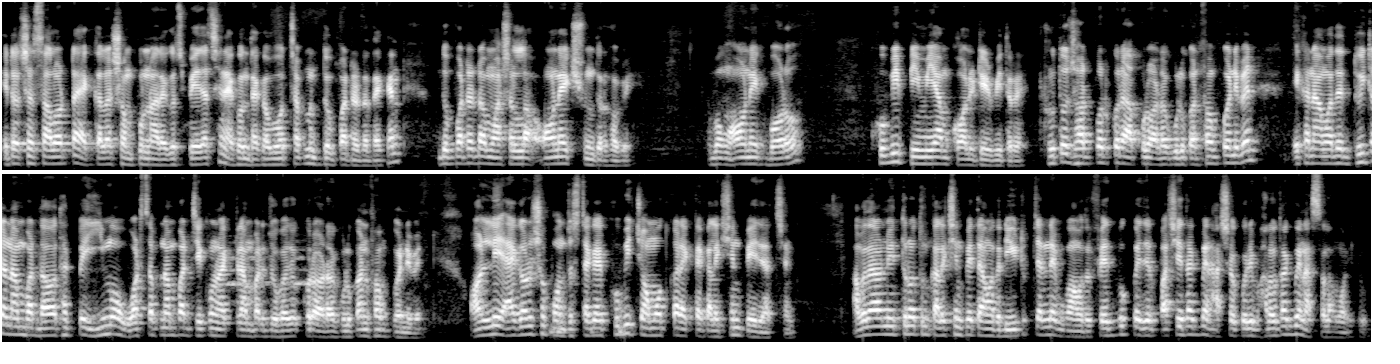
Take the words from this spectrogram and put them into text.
এটা হচ্ছে সালোয়ারটা, এক কালার সম্পূর্ণ আরেকজ পেয়ে যাচ্ছেন। এখন দেখাবো হচ্ছে আপনার দোপাটাটা, দেখেন। দোপাটাটা মাসাল্লাহ অনেক সুন্দর হবে এবং অনেক বড়। খুবই প্রিমিয়াম কোয়ালিটির ভিতরে। দ্রুত ঝটপট করে আপুর অর্ডারগুলো কনফার্ম করে নেবেন। এখানে আমাদের দুইটা নাম্বার দেওয়া থাকবে ইমো হোয়াটসঅ্যাপ নাম্বার যে কোনো একটা নাম্বার যোগাযোগ করে অর্ডারগুলো কনফার্ম করে নেবেন। অনলি এগারোশো পঞ্চাশ টাকায় খুবই চমৎকার একটা কালেকশন পেয়ে যাচ্ছেন। আমাদের আরও নিত্য নতুন কালেকশন পেতে আমাদের ইউটিউব চ্যানেল এবং আমাদের ফেসবুক পেজের পাশেই থাকবেন। আশা করি ভালো থাকবেন। আসসালামু আলাইকুম।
